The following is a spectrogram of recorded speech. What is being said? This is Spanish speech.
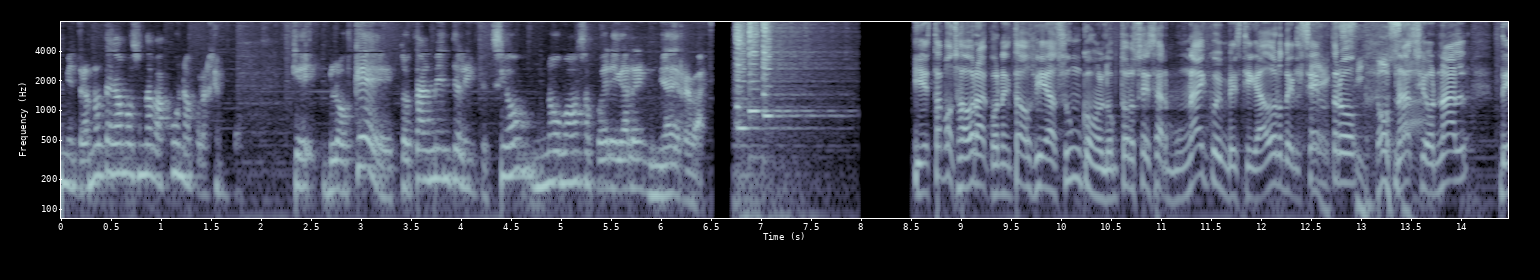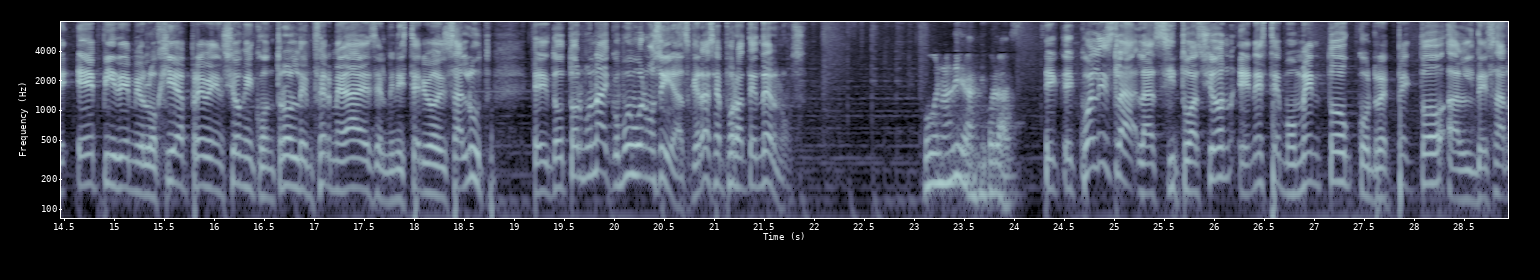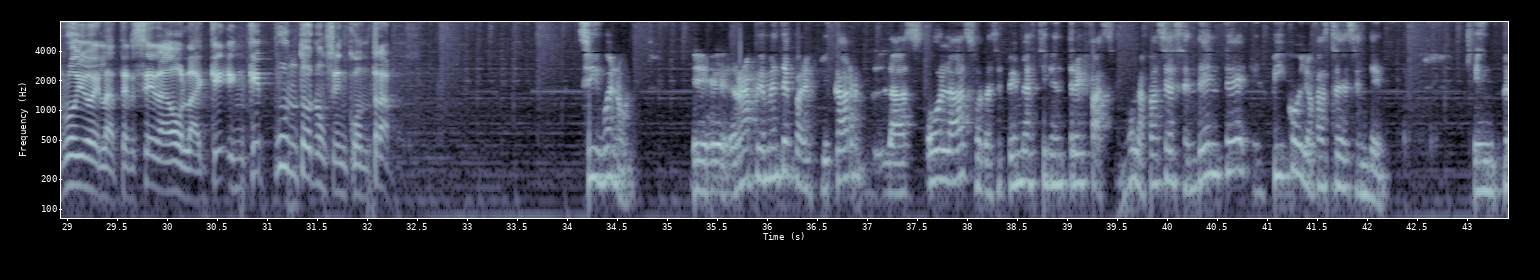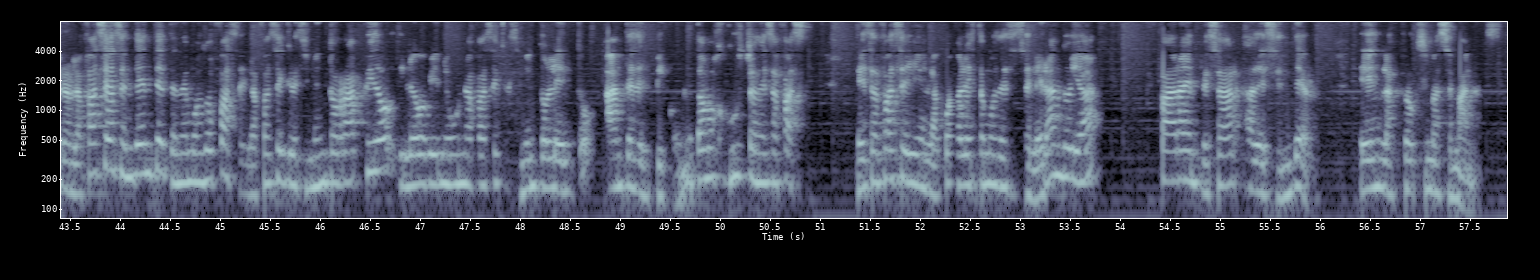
mientras no tengamos una vacuna, por ejemplo, que bloquee totalmente la infección, no vamos a poder llegar a la inmunidad de rebaño. Y estamos ahora conectados vía Zoom con el doctor César Munaico, investigador del Centro Nacional de Epidemiología, Prevención y Control de Enfermedades del Ministerio de Salud. Eh, doctor Munaico, muy buenos días. Gracias por atendernos. buenos días, Nicolás. Eh, eh, ¿Cuál es la, la, situación en este momento con respecto al desarrollo de la tercera ola? ¿Qué, ¿En qué punto nos encontramos? Sí, bueno, eh, rápidamente para explicar, las olas o las epidemias tienen tres fases, ¿no? la fase ascendente, el pico y la fase descendente. pero en la fase ascendente tenemos dos fases, la fase de crecimiento rápido y luego viene una fase de crecimiento lento antes del pico. ¿no? Estamos justo en esa fase, esa fase en la cual estamos desacelerando ya para empezar a descender en las próximas semanas.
